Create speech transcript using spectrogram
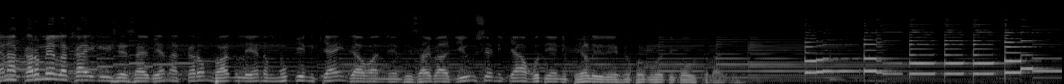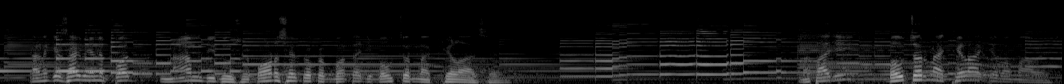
એના કર્મે લખાઈ ગઈ છે સાહેબ, એના કર્મ ભાગ લે, એને મૂકીને ક્યાંય જવાની નથી. સાહેબ, આ જીવ છે ને ક્યાં સુધી એની ભેળી રહે છે ભગવતી બહુચરાજી કારણ કે સાહેબ, એને પદ નામ દીધું છે. કોણ છે તો કે માતાજી બહુચરના ખેળા છે. માતાજી, બહુચરના ખેડા કહેવામાં આવે છે.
